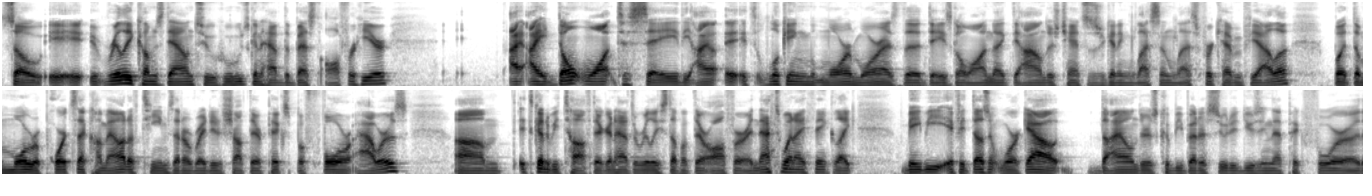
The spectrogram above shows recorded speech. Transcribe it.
So it, it really comes down to who's going to have the best offer here. I, I don't want to say the it's looking more and more as the days go on like the Islanders chances are getting less and less for Kevin Fiala. But the more reports that come out of teams that are ready to shop their picks before ours um, it's going to be tough. They're going to have to really step up their offer. And that's when I think like maybe if it doesn't work out the Islanders could be better suited using that pick for uh,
